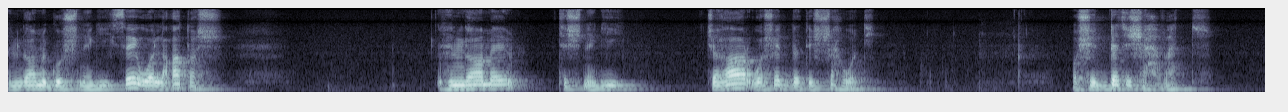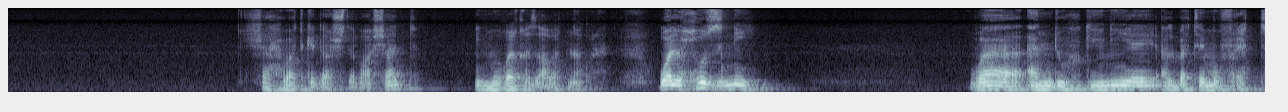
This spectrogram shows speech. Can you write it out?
هنگام گشنگی. سه والعطش. هنگام تشنگی. چهار و شدت الشهوتی شدت شهوت. شهوت که داشته باشد این موقع قضاوت نکند. والحزنی و اندوهگینی البته مفرد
